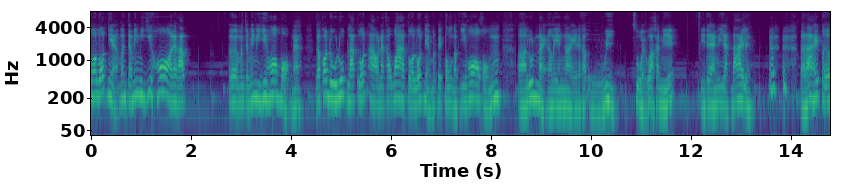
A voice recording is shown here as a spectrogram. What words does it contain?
ตัวรถเนี่ยมันจะไม่มียี่ห้อนะครับเออมันจะไม่มียี่ห้อบอกนะ แล้วก็ดูรูปลักษณ์รถเอานะครับ ว่าตัวรถเนี่ยมันไปตรงกับยี่ห้อของอารุ่นไหนอะไรยังไงนะครับโอ้ย สวยว่ะคันนี้ สีแดงนี่อยากได้เลย แต่ถ้าให้เติม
